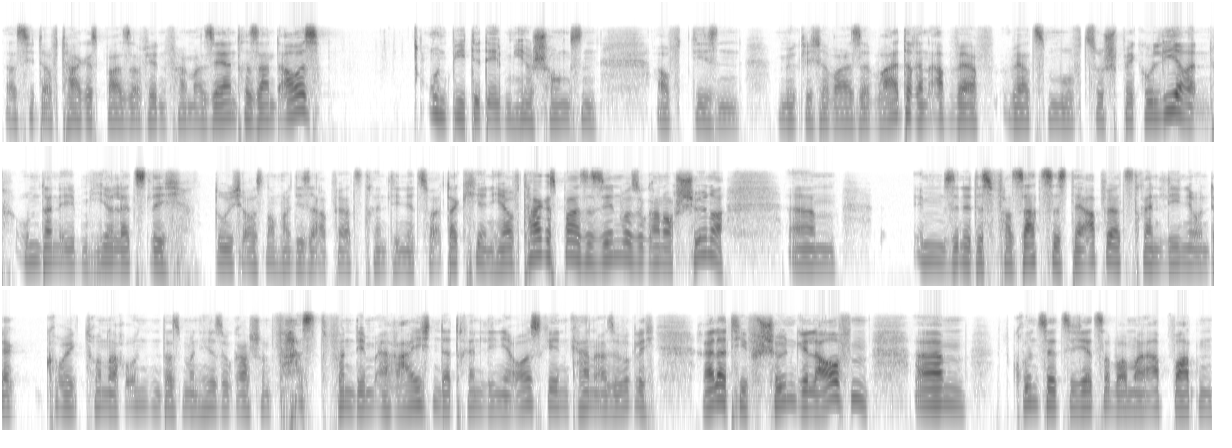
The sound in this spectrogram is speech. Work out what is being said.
Das sieht auf Tagesbasis auf jeden Fall mal sehr interessant aus und bietet eben hier Chancen, auf diesen möglicherweise weiteren Abwärtsmove zu spekulieren, um dann eben hier letztlich durchaus nochmal diese Abwärtstrendlinie zu attackieren. Hier auf Tagesbasis sehen wir sogar noch schöner ähm, im Sinne des Versatzes der Abwärtstrendlinie und der Korrektur nach unten, dass man hier sogar schon fast von dem Erreichen der Trendlinie ausgehen kann. Also wirklich relativ schön gelaufen. Ähm, Grundsätzlich jetzt aber mal abwarten,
